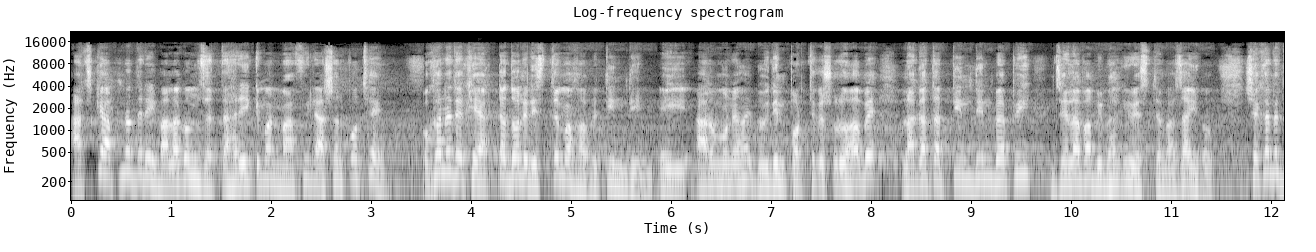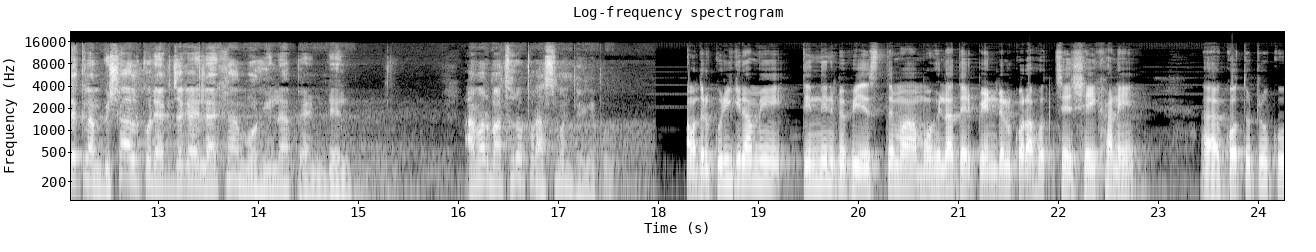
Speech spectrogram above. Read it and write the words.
আজকে আপনাদের এই বালাগঞ্জের তাহারিক ইমান মাহফিলে আসার পথে ওখানে দেখে একটা দলের ইস্তেমা হবে তিন দিন। এই আরও মনে হয় দুই দিন পর থেকে শুরু হবে লাগাতার তিন দিন ব্যাপী জেলা বা বিভাগীয় ইস্তেমা যাই হোক। সেখানে দেখলাম বিশাল করে এক জায়গায় লেখা মহিলা প্যান্ডেল। আমার মাথার ওপর আসমান ভেঙে পড়ল। আমাদের কুড়িগ্রামে তিন দিনব্যাপী ইস্তেমা মহিলাদের প্যান্ডেল করা হচ্ছে। সেইখানে কতটুকু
